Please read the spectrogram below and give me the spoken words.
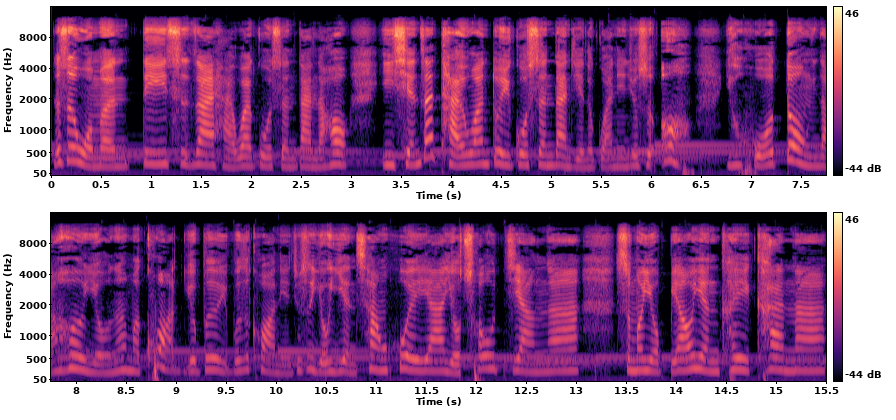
这是我们第一次在海外过圣诞，然后以前在台湾对于过圣诞节的观念就是哦，有活动，然后有那么跨，又不是不是跨年，就是有演唱会呀、有抽奖啊，什么有表演可以看呐、啊。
